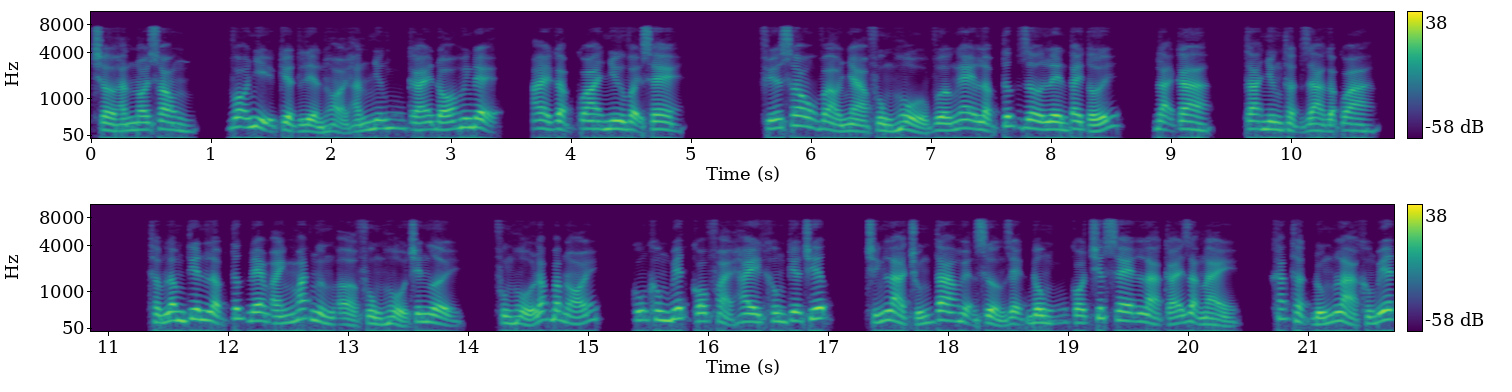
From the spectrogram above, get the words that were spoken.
chờ hắn nói xong, võ nhị kiệt liền hỏi hắn những cái đó huynh đệ, ai gặp qua như vậy xe. Phía sau vào nhà phùng hổ vừa nghe lập tức giơ lên tay tới, đại ca, ta nhưng thật ra gặp qua. Thẩm lâm tiên lập tức đem ánh mắt ngừng ở phùng hổ trên người, phùng hổ lắp bắp nói, cũng không biết có phải hay không kia chiếc, chính là chúng ta huyện xưởng dệt đông có chiếc xe là cái dạng này, khác thật đúng là không biết.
